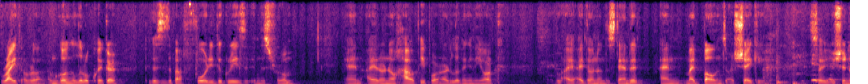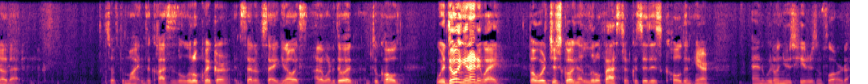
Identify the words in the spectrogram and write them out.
Right over left. I'm going a little quicker because it's about 40 degrees in this room. And I don't know how people are living in New York. I, I don't understand it. And my bones are shaking. so you should know that. So if the, the class is a little quicker, instead of saying, you know what, I don't want to do it, I'm too cold, we're doing it anyway, but we're just going a little faster because it is cold in here, and we don't use heaters in Florida.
